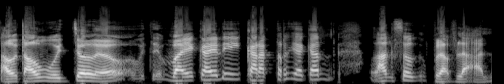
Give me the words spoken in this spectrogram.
tahu-tahu muncul ya. Mbak Eka ini karakternya kan langsung belak-belakan.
